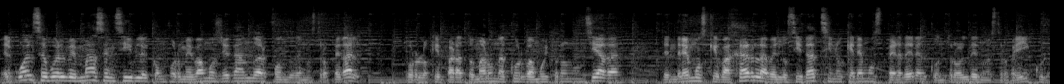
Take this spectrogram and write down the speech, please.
el cual se vuelve más sensible conforme vamos llegando al fondo de nuestro pedal, por lo que para tomar una curva muy pronunciada Tendremos que bajar la velocidad si no queremos perder el control de nuestro vehículo.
